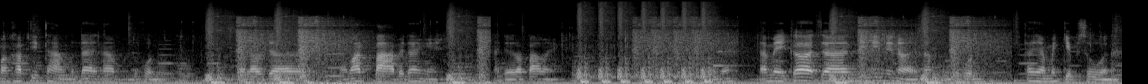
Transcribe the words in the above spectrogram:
บังคับทิศทางมันได้นะทุกคน แต่เราจะสามารถปาไปได้ไงเดี๋ยวเราปาใหม่เห็นไหมดาเมจก็จะนิดๆหน่อยๆนะทุกคนถ้ายังไม่เก็บโซนนะ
